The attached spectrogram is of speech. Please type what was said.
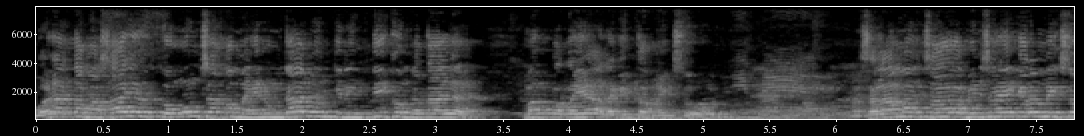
wala ta masayod kung unsa ka mahinungdanon kining tigom nga talad, magpabaya lagi ta Migson. Salamat sa mensahe karon Migson.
